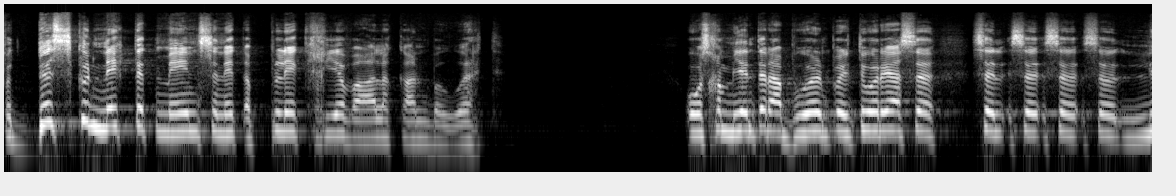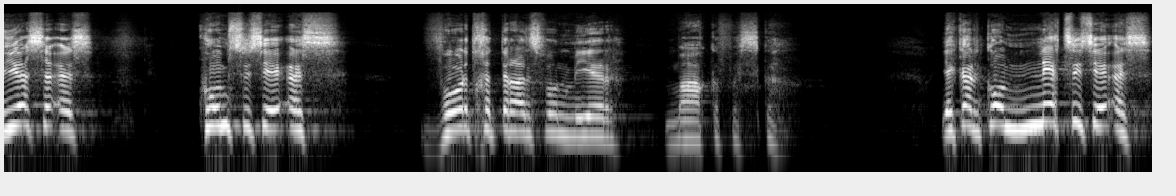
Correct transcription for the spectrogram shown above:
vir disconnected mense net 'n plek gee waar hulle kan behoort. Ons gemeente daar bo in Pretoria se se se se se lese is kom soos jy is word getransformeer maak 'n verskil. Jy kan kom net soos jy is,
